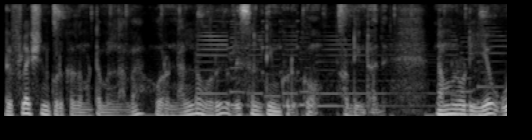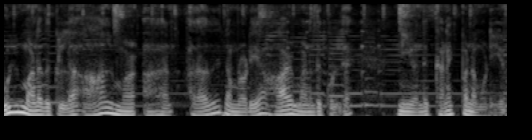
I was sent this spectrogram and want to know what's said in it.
ரிஃப்ளெக்ஷன் கொடுக்கறது மட்டும் இல்லாமல் ஒரு நல்ல ஒரு ரிசல்ட்டையும் கொடுக்கும் அப்படின்றது. நம்மளுடைய உள் மனதுக்குள்ளே ஆள் ம ஆ- அதாவது நம்மளுடைய ஆழ் மனதுக்குள்ளே நீ வந்து கனெக்ட் பண்ண முடியும்.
